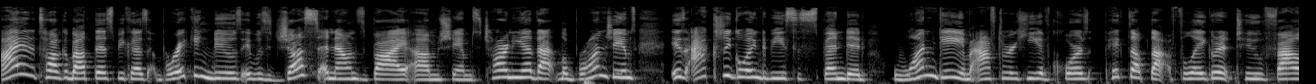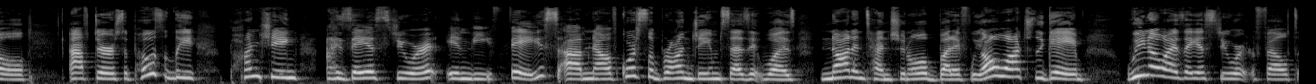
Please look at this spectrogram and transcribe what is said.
I had to talk about this because breaking news, it was just announced by um, Shams Charania that LeBron James is actually going to be suspended one game after he, of course, picked up that flagrant two foul after supposedly punching Isaiah Stewart in the face. Um, now, of course, LeBron James says it was not intentional, but if we all watch the game, we know Isaiah Stewart felt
